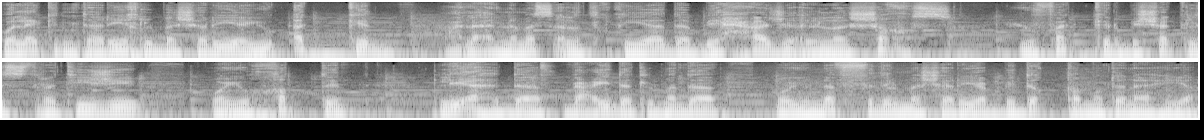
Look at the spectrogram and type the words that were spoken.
ولكن تاريخ البشرية يؤكد على أن مسألة القيادة بحاجة إلى شخص يفكر بشكل استراتيجي ويخطط لأهداف بعيدة المدى وينفذ المشاريع بدقة متناهية،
